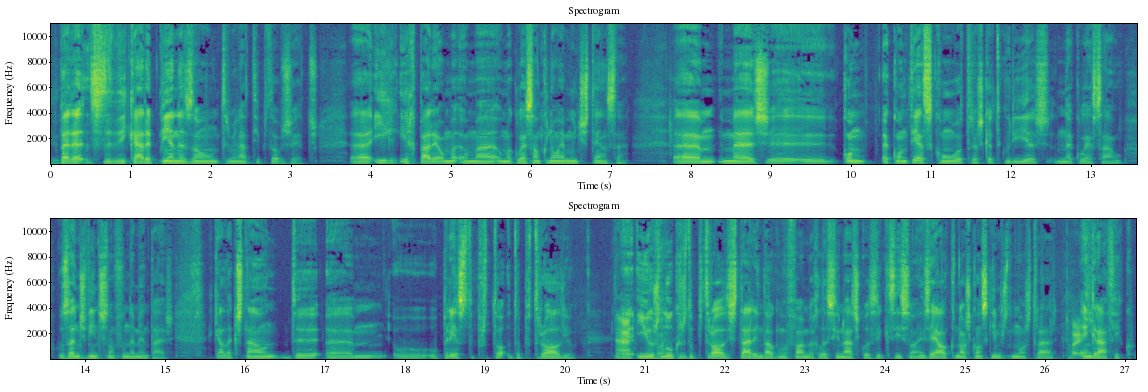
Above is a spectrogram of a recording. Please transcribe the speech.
Sim. para se dedicar apenas a um determinado tipo de objetos. Uh, e, e repare, é uma, uma, uma coleção que não é muito extensa. Mas, uh, como acontece com outras categorias na coleção, os anos 20 são fundamentais. Aquela questão de um, o, o, preço do, do petróleo ah, uh, e os lucros do petróleo estarem de alguma forma relacionados com as aquisições é algo que nós conseguimos demonstrar pois. em gráfico.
